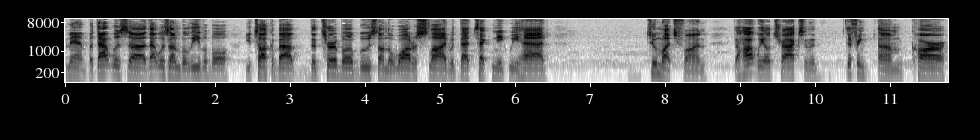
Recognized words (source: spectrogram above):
man but that was uh, that was unbelievable. You talk about the turbo boost on the water slide with that technique we had. Too much fun. The hot wheel tracks and the different um, car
